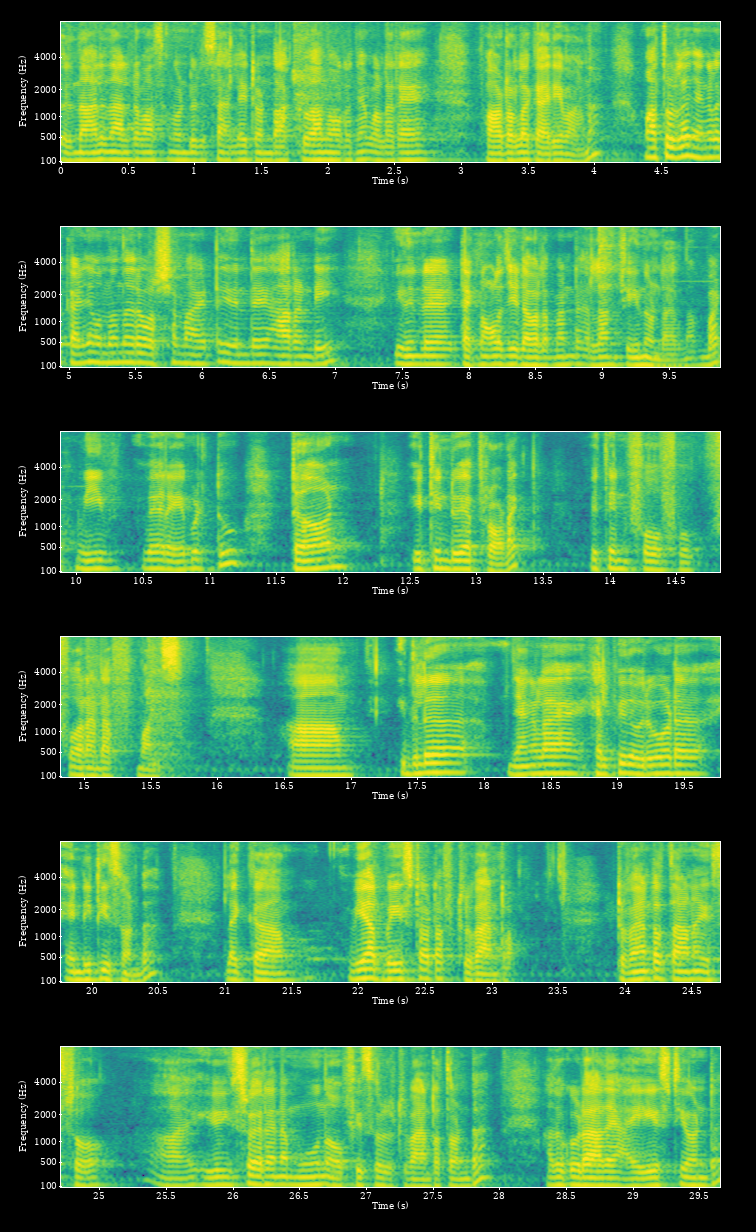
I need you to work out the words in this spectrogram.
ഒരു നാല് നാലര മാസം കൊണ്ട് ഒരു സാറ്റലൈറ്റ് ഉണ്ടാക്കുക എന്ന് പറഞ്ഞാൽ വളരെ പാടുള്ള കാര്യമാണ്. മാത്രമല്ല ഞങ്ങൾ കഴിഞ്ഞ ഒന്നൊന്നര വർഷമായിട്ട് ഇതിന്റെ ആർ എൻ ഡി ഇതിന്റെ ടെക്നോളജി ഡെവലപ്മെന്റ് എല്ലാം ചെയ്യുന്നുണ്ടായിരുന്നു. But we were able to turn it in to a product within four four four and half months ഇതിൽ ഞങ്ങളെ ഹെൽപ്പ് ചെയ്ത ഒരുപാട് എന്റിറ്റീസ് ഉണ്ട്. Like we are based out of Trivandrum ട്രിവാൻഡ്രത്താണ് ഇസ്രോ ഇസ്രോ തന്നെ മൂന്ന് ഓഫീസുകൾ ട്രിവാൻഡ്രത്തുണ്ട് അതുകൂടാതെ ഐ എസ് ടി ഉണ്ട്.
